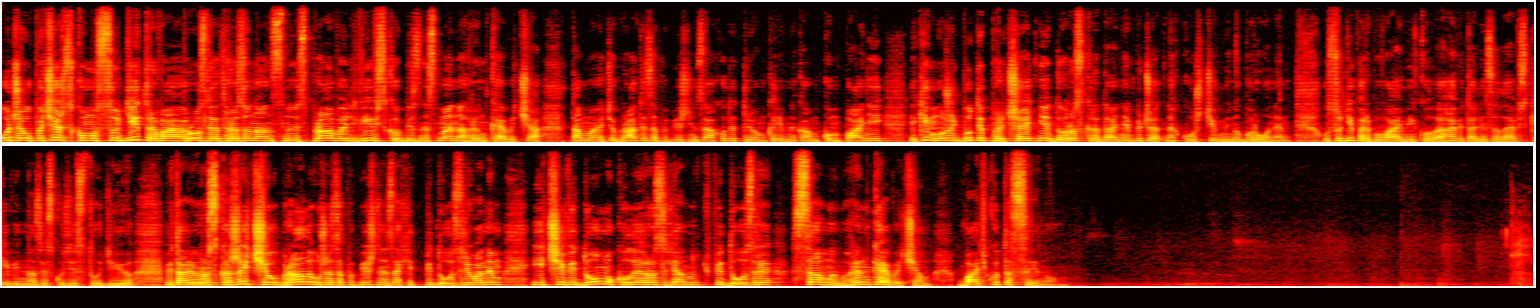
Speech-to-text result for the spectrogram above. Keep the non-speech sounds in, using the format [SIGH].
Отже, у Печерському суді триває розгляд резонансної справи львівського бізнесмена Гринкевича. Там мають обрати запобіжні заходи трьом керівникам компаній, які можуть бути причетні до розкрадання бюджетних коштів Міноборони. У суді перебуває мій колега Віталій Залевський. Він на зв'язку зі студією. Віталію, розкажи, чи обрали уже запобіжний захід підозрюваним, і чи відомо, коли розглянуть підозри самим Гринкевичам, батьку та сину?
